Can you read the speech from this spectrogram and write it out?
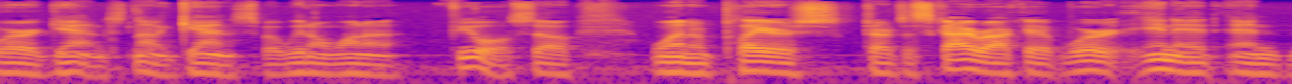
we're against not against but we don't want to fuel. So when a player starts to skyrocket we're in it and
